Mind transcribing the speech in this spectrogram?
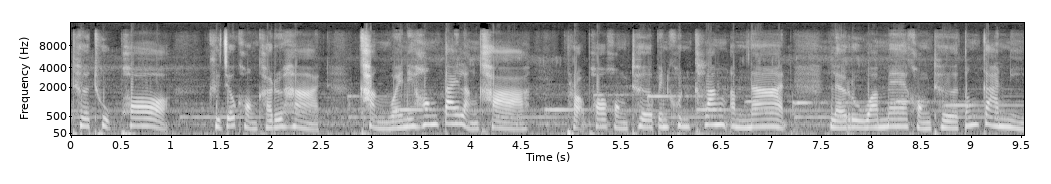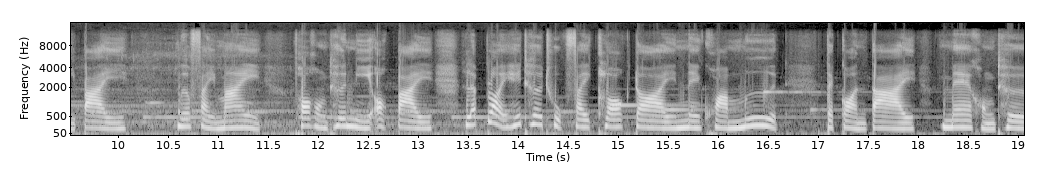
เธอถูกพ่อคือเจ้าของคฤหาสน์ขังไว้ในห้องใต้หลังคา เพราะพ่อของเธอเป็นคนคลั่งอำนาจ และรู้ว่าแม่ของเธอต้องการหนีไป เมื่อไฟไหม้พ่อของเธอหนีออกไป และปล่อยให้เธอถูกไฟคลอกดอยในความมืด แต่ก่อนตาย แม่ของเธอ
